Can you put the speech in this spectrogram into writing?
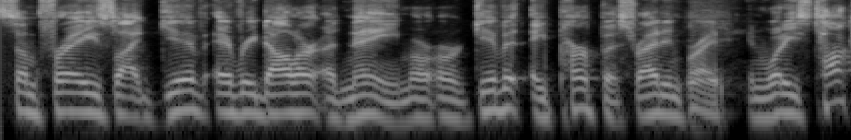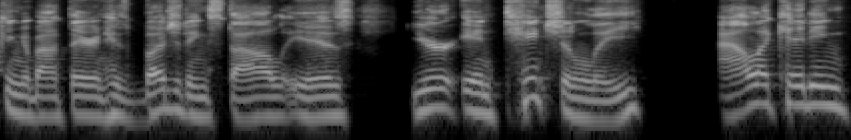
some phrase like give every dollar a name or, or give it a purpose, right? And, right. and what he's talking about there in his budgeting style is you're intentionally allocating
